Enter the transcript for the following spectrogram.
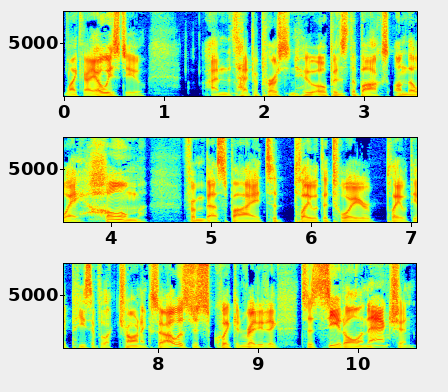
like I always do. I'm the type of person who opens the box on the way home from Best Buy to play with the toy or play with the piece of electronics. So I was just quick and ready to to see it all in action.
